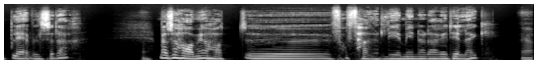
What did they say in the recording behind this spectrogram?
opplevelse der. Men så har vi jo hatt uh, forferdelige minner der i tillegg. Ja.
